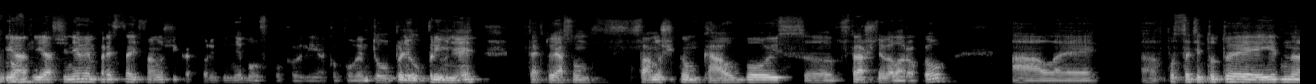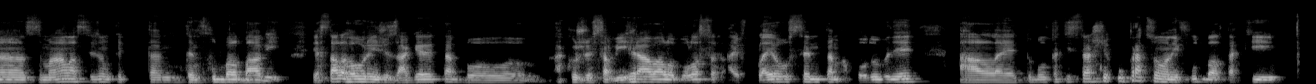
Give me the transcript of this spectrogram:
ako, ja, ja si neviem predstaviť fanúšika, ktorý by nebol spokojný, ako poviem to úplne úprimne. Takto ja som fanúšikom Cowboys uh, strašne veľa rokov, ale uh, v podstate toto je jedna z mála sezón, keď ten, ten futbal baví. Ja stále hovorím, že Zagereta bol, akože sa vyhrávalo, bolo sa aj v play-off sem tam a podobne, ale to bol taký strašne upracovaný futbal, taký, uh,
